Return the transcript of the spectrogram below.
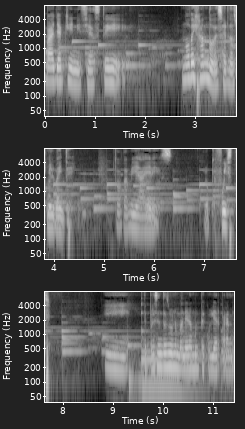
Vaya que iniciaste no dejando de ser 2020. Todavía eres lo que fuiste. Y te presentas de una manera muy peculiar para mí.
